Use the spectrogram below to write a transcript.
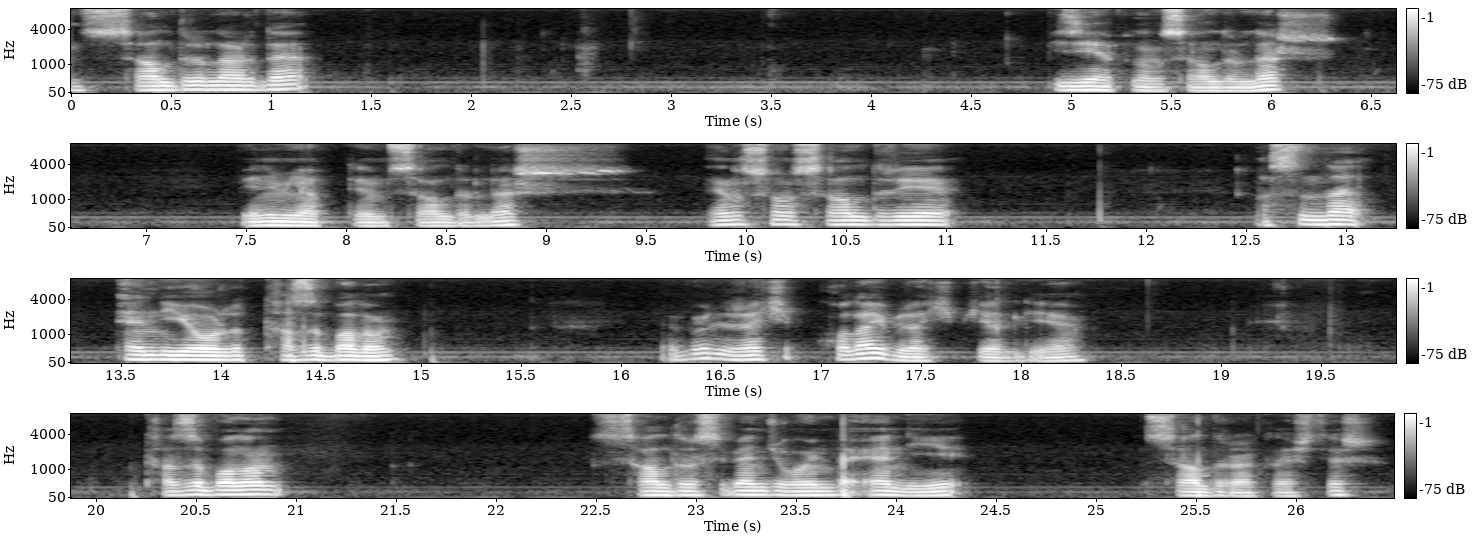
Yani saldırılarda bize yapılan saldırılar benim yaptığım saldırılar en son saldırıyı aslında en iyi ordu tazı balon. Böyle rakip kolay bir rakip geldi ya. Tazı balon saldırısı bence oyunda en iyi saldırı arkadaşlar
